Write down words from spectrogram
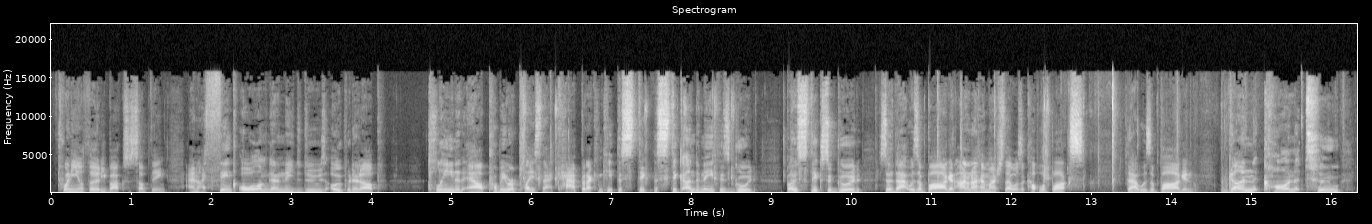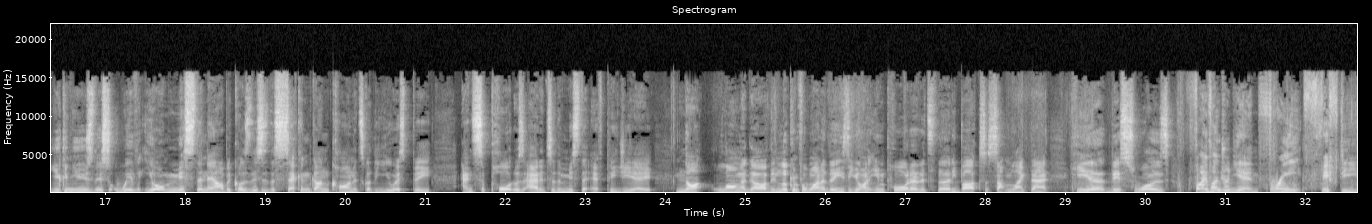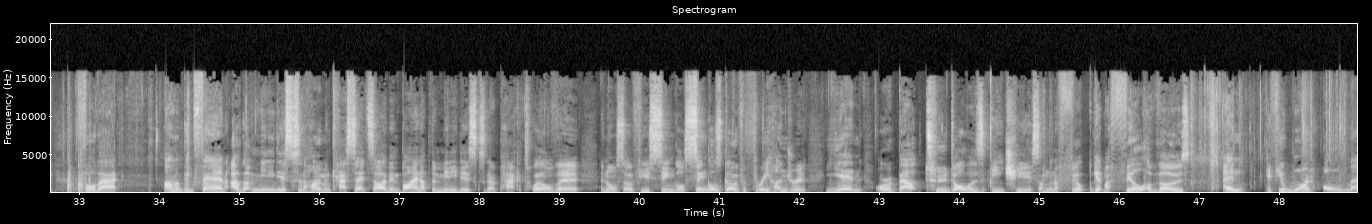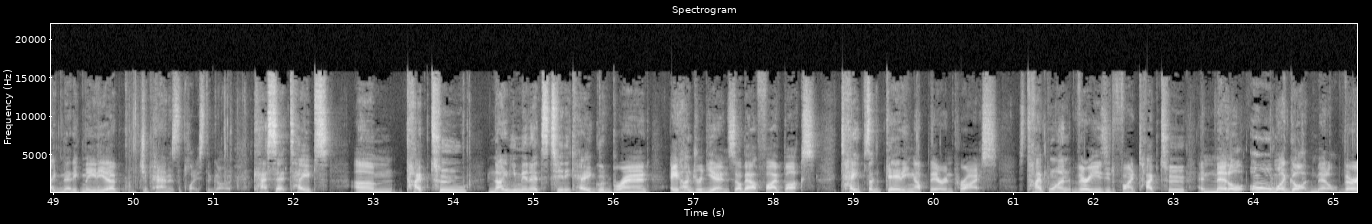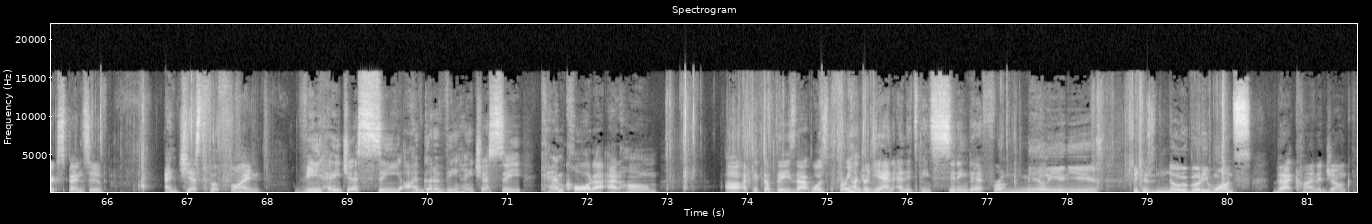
20 or 30 bucks or something. And I think all I'm gonna need to do is open it up, clean it out, probably replace that cap, but I can keep the stick. The stick underneath is good. Both sticks are good. So that was a bargain. I don't know how much that was, a couple of bucks. That was a bargain. Gun Con 2. You can use this with your MiSTer now because this is the second Gun Con. It's got the USB and support was added to the MiSTer FPGA not long ago. I've been looking for one of these. If you want to import it, it's 30 bucks or something like that. Here, this was 500 yen, 350 for that. I'm a big fan. I've got mini discs at home and cassettes, so I've been buying up the mini discs. Got a pack of 12 there and also a few singles. Singles go for 300 yen or about $2 each here, so I'm gonna fill, get my fill of those. And if you want old magnetic media, Japan is the place to go. Cassette tapes, um, Type 2, 90 minutes, TDK, good brand, 800 yen, so about five bucks. Tapes are getting up there in price. Type 1, very easy to find. Type 2 and metal, oh my god, metal, very expensive. And just for fun, VHS-C. I've got a VHS-C camcorder at home. Uh, I picked up these, that was 300 yen, and it's been sitting there for a million years because nobody wants that kind of junk.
